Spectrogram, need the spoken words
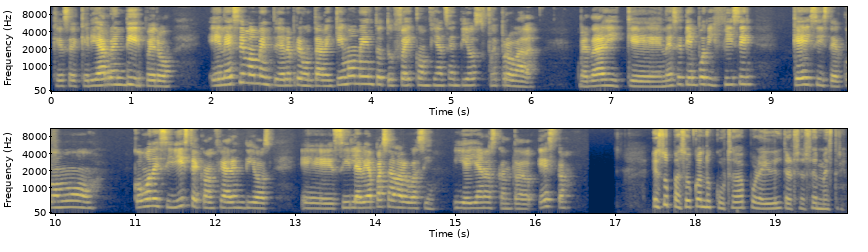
que se quería rendir, pero en ese momento yo le preguntaba, ¿en qué momento tu fe y confianza en Dios fue probada? ¿Verdad? Y que en ese tiempo difícil, ¿qué hiciste? ¿Cómo, cómo decidiste confiar en Dios? Eh, si le había pasado algo así. Y ella nos contó esto. Eso pasó cuando cursaba por ahí del tercer semestre.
